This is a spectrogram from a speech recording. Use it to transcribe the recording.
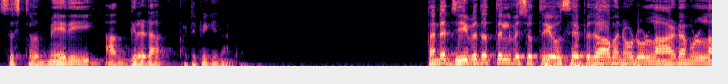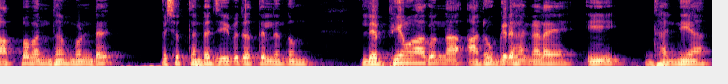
സിസ്റ്റർ മേരി അഗ്രഡ പഠിപ്പിക്കുന്നുണ്ട്. തന്റെ ജീവിതത്തിൽ വിശുദ്ധ യോസെ പിതാവിനോടുള്ള ആഴമുള്ള ആത്മബന്ധം കൊണ്ട് വിശുദ്ധന്റെ ജീവിതത്തിൽ നിന്നും ലഭ്യമാകുന്ന അനുഗ്രഹങ്ങളെ ഈ ധന്യ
